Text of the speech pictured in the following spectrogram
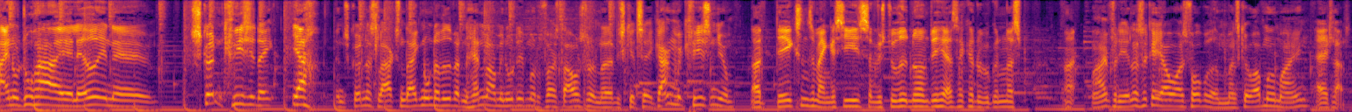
Heino, du har øh, lavet en øh, skøn quiz i dag. Ja. Den skønne slagsen. Der er ikke nogen, der ved, hvad den handler om endnu. Det må du først afsløre, når vi skal tage i gang med quizzen jo. Nå, det er ikke sådan, at man kan sige, så hvis du ved noget om det her, så kan du begynde at... Nej. Nej, for ellers så kan jeg jo også forberede mig. Man skal jo op mod mig, ikke? Ja, det er klart.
